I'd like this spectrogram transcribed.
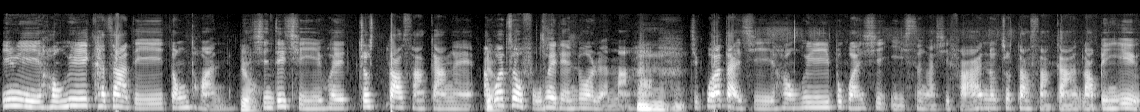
因为鸿辉较早伫东团新地市议会做到三江的，啊，我做府会联络人嘛，吼，一寡代志鸿辉不管是医生还是法案都做到三江，老朋友。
